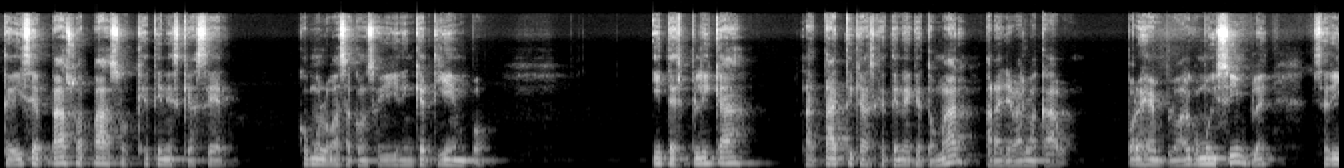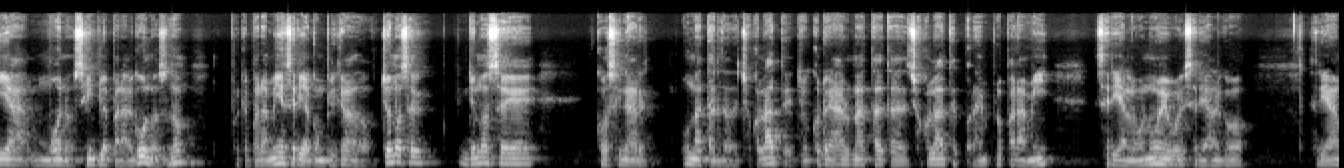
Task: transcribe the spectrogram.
te dice paso a paso qué tienes que hacer, cómo lo vas a conseguir, en qué tiempo. Y te explica las tácticas que tienes que tomar para llevarlo a cabo. Por ejemplo, algo muy simple sería, bueno, simple para algunos, ¿no? Porque para mí sería complicado. Yo no sé, yo no sé cocinar una tarta de chocolate. Yo crear una tarta de chocolate, por ejemplo, para mí sería algo nuevo y sería algo, sería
